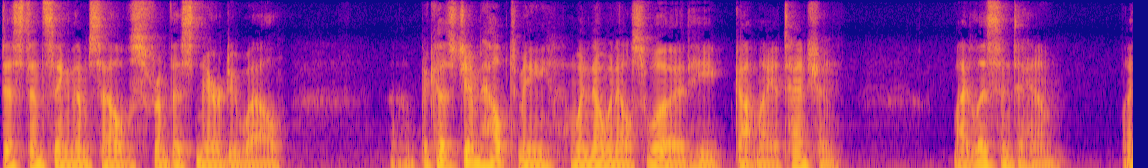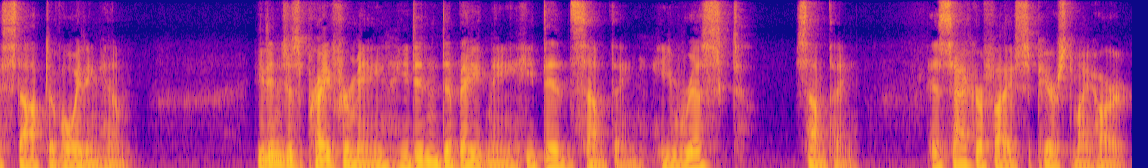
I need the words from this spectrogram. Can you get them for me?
distancing themselves from this ne'er do well. Uh, because Jim helped me when no one else would, he got my attention. I listened to him. I stopped avoiding him. He didn't just pray for me, he didn't debate me, he did something. He risked something. His sacrifice pierced my heart.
